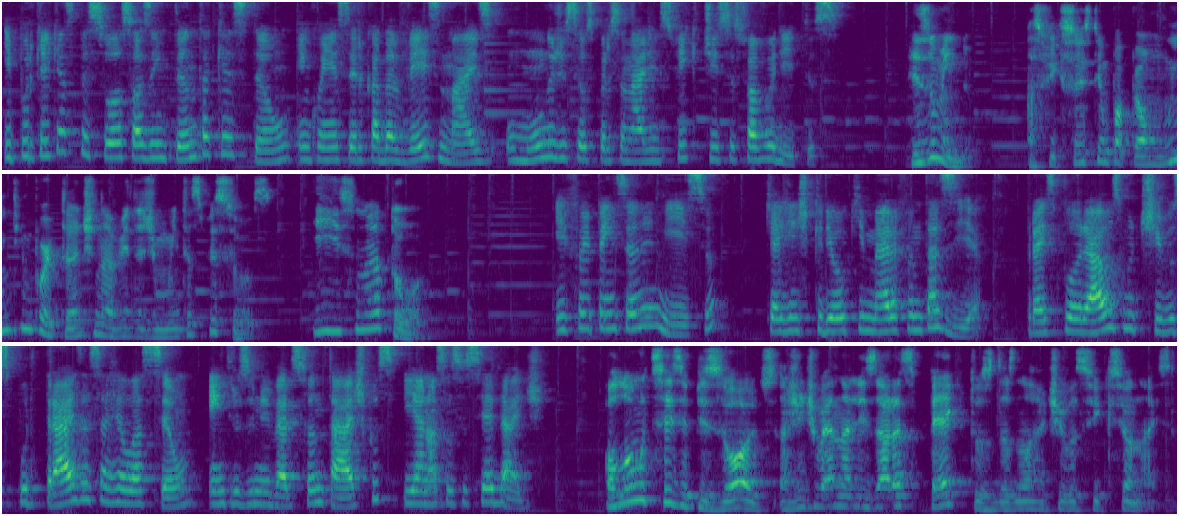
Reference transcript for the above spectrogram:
E por que, que as pessoas fazem tanta questão em conhecer cada vez mais o mundo de seus personagens fictícios favoritos? Resumindo, as ficções têm um papel muito importante na vida de muitas pessoas. E isso não é à toa. E foi pensando nisso que a gente criou o Quimera Fantasia, para explorar os motivos por trás dessa relação entre os universos fantásticos e a nossa sociedade. Ao longo de seis episódios, a gente vai analisar aspectos das narrativas ficcionais,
